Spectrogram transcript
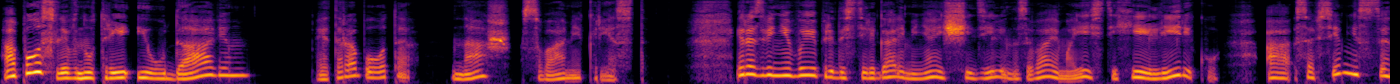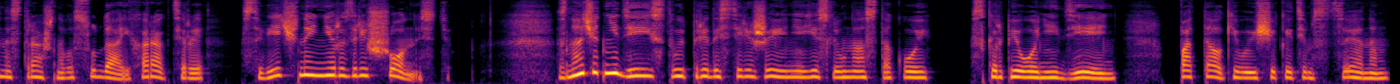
а после внутри и удавим, это работа, наш с вами крест. И разве не вы предостерегали меня и щадили, называя моей стихией лирику, а совсем не сцены страшного суда и характеры с вечной неразрешенностью? Значит, не действует предостережение, если у нас такой скорпионий день, подталкивающий к этим сценам,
